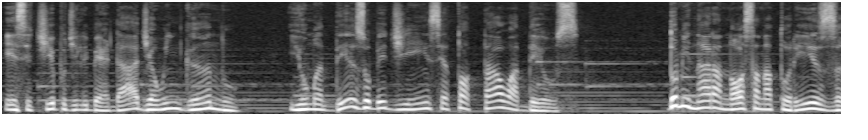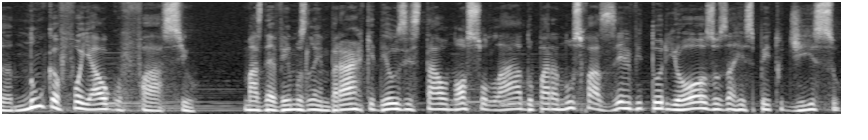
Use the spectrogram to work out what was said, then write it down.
Esse tipo de liberdade é um engano e uma desobediência total a Deus. Dominar a nossa natureza nunca foi algo fácil, mas devemos lembrar que Deus está ao nosso lado para nos fazer vitoriosos a respeito disso.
